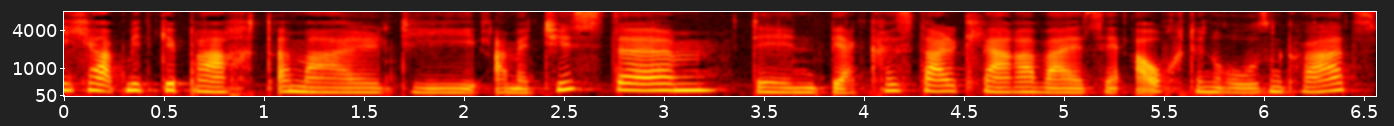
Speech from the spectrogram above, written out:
Ich habe mitgebracht einmal die Amethyste, den Bergkristall klarerweise, auch den Rosenquarz.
